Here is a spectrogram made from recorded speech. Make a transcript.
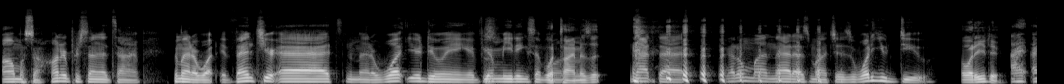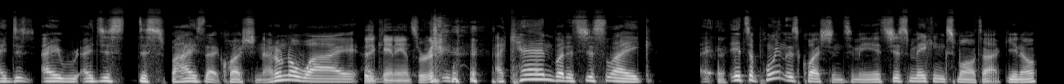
almost hundred percent of the time, no matter what event you're at, no matter what you're doing. If you're meeting someone, What time is it? Not that I don't mind that as much as what do you do? What do you do? I, I just I I just despise that question. I don't know why. I, You can't answer it. I can, but it's just like it's a pointless question to me. It's just making small talk, you know.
